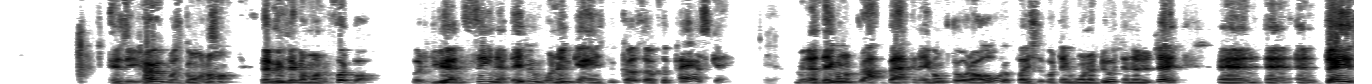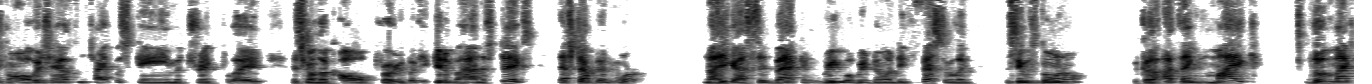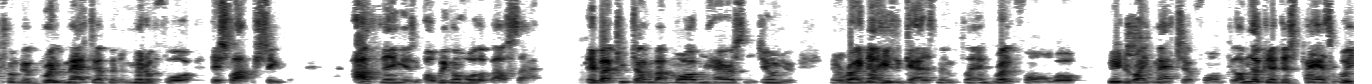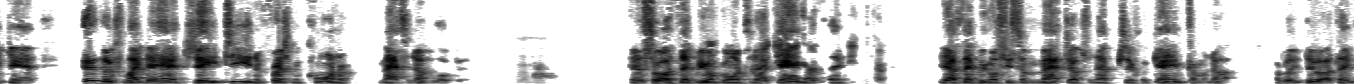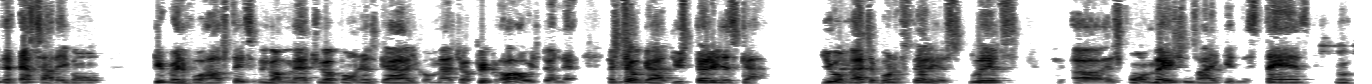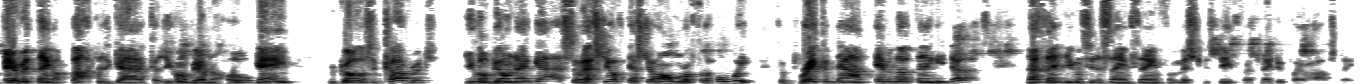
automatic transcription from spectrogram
Is he heard what's going on? That means they're going to run the football. But you hadn't seen that. They've been winning games because of the pass game. Yeah. I mean, they're going to drop back and they're going to throw it all over the place is what they want to do at the end of the day. And, and, and Day is going to always have some type of scheme, a trick play. It's going to look all pretty, but if you get them behind the sticks, that stuff doesn't work. Now he got to sit back and read what we're doing defensively and see what's going on. Because I think Mike Little Mike's going to be a great matchup in the middle for their slot receiver. Our thing is, are we going to hold up outside? Mm-hmm. Everybody keep talking about Marvin Harrison Jr. And right now, he's a guy that's been playing great for him. Well, we need the right matchup for him because I'm looking at this past weekend. It looks like they had JT in the freshman corner matching up a little bit. Mm-hmm. And so I think we're going to go into that game. I think, yeah, I think we're going to see some matchups in that particular game coming up. I really do. I think that, that's how they're going to get ready for Ohio State. So we're gonna match you up on this guy. You're gonna match up here. Cause I've always done that. I tell guys, you study this guy. You're gonna match up on him, study his splits, uh, his formations, how he get in the stands, know everything about this guy, because you're gonna be on the whole game, regardless of coverage. You're gonna be on that guy. So that's your that's your homework for the whole week to break him down every little thing he does. And I think you're gonna see the same thing from Michigan's defense when they do play Ohio State.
